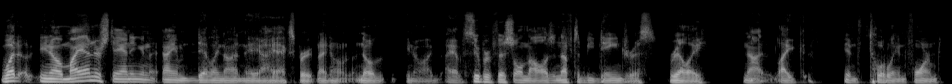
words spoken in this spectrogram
What you know my understanding and i am definitely not an ai expert and i don't know you know i, I have superficial knowledge enough to be dangerous really not like in, totally informed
